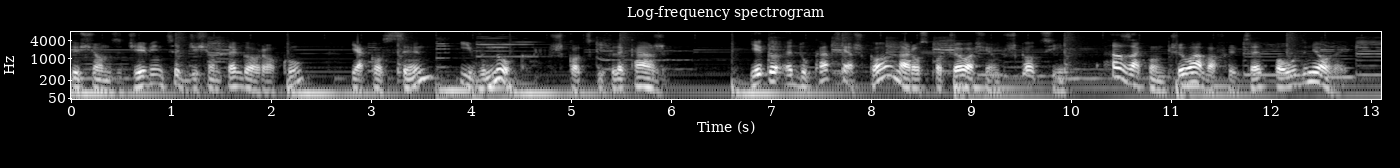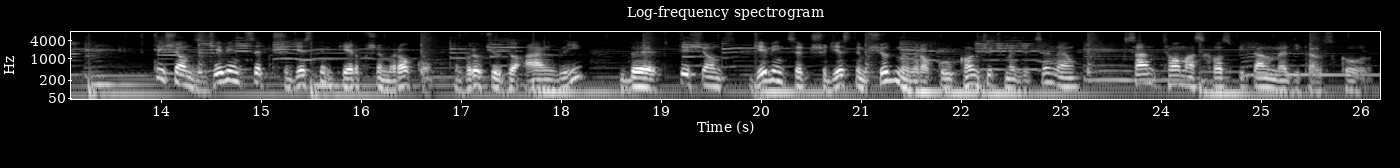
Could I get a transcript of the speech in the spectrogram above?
1910 roku jako syn i wnuk szkockich lekarzy. Jego edukacja szkolna rozpoczęła się w Szkocji, a zakończyła w Afryce Południowej. W 1931 roku wrócił do Anglii, by w 1937 roku kończyć medycynę w St. Thomas Hospital Medical School.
